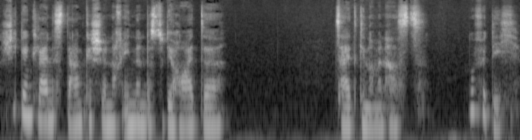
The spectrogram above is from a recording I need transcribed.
schick ein kleines Dankeschön nach innen, dass du dir heute Zeit genommen hast. Nur für dich.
